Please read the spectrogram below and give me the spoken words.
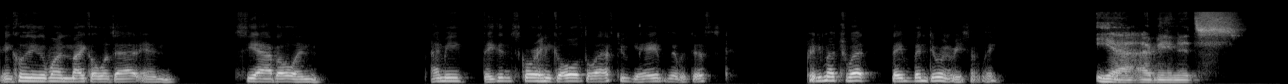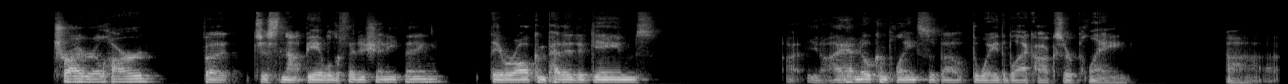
including the one Michael was at in Seattle. And I mean, they didn't score any goals the last two games. It was just pretty much what they've been doing recently. Yeah, I mean, it's try real hard, but just not be able to finish anything. They were all competitive games. Uh, you know, I have no complaints about the way the Blackhawks are playing. Uh,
